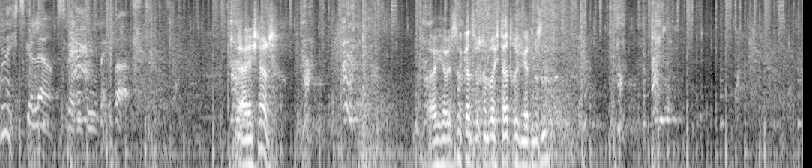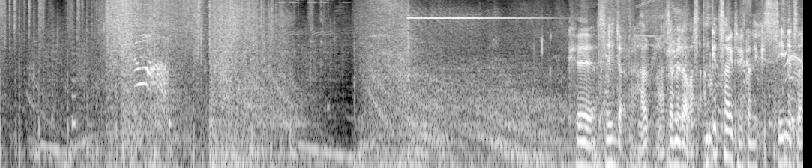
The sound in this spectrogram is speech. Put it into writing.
Nichts gelernt, während du weg warst. Ja, eigentlich nicht. Aber ich habe jetzt nicht ganz verstanden, was ich da drücken hätte müssen. Okay, ich da, hat, hat er mir da was angezeigt? Habe ich gar nicht gesehen jetzt. Bin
